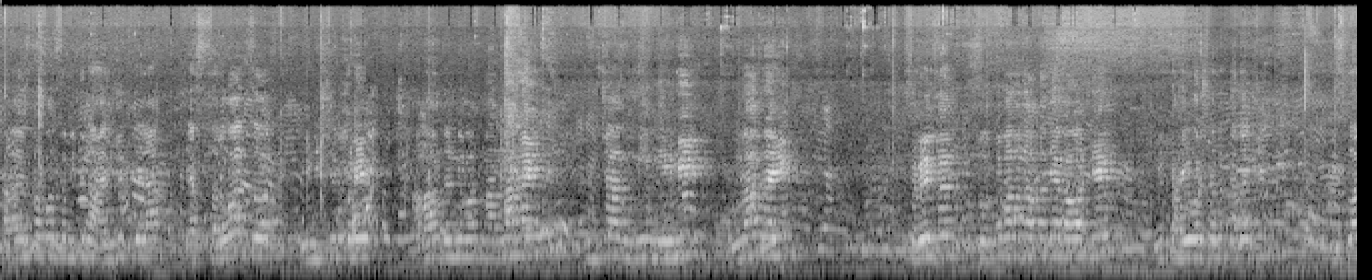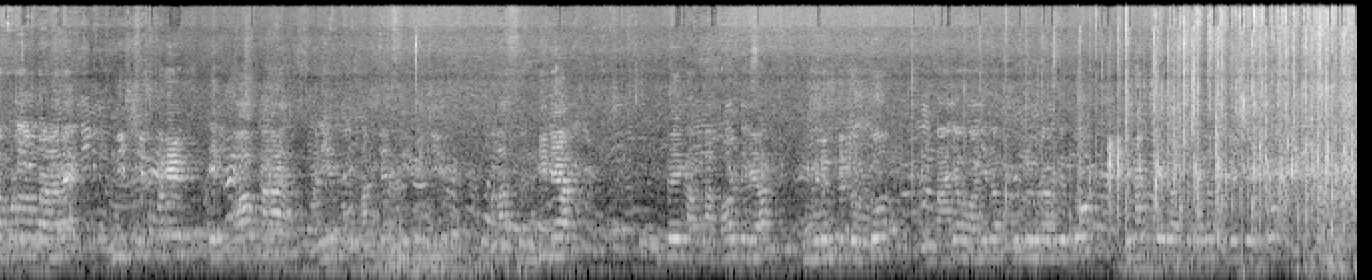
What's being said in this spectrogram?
शाळा व्यवस्थापन समितीनं आयोजित केला. या सर्वांचं मी निश्चितपणे आभार धन्यवाद मानणार नाही. तुमच्या मी नेहमी ऋणात राहील. सगळेजण ज्योतिबाला जातात या गावातले. मी काही वर्षानं कदाचित इस्लामपूरला जाऊन राहणार आहे. निश्चितपणे एक कॉल करा आणि आपल्या सेवेची मला संधी द्या. तिथं एक आपला हॉल्ट घ्या. ही विनंती करतो आणि माझ्या वाणीला पूर्ण विराम देतो. पुन्हा एकदा सगळ्यांना शुभेच्छा देतो. धन्यवाद.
